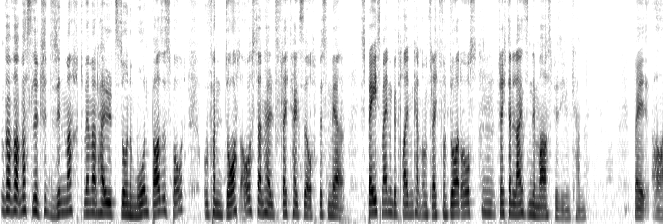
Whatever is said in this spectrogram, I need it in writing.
wa- wa- was legit Sinn macht, wenn man halt so eine Mondbasis baut und von dort aus dann halt vielleicht halt so auch ein bisschen mehr Space Mining betreiben kann und vielleicht von dort aus Mhm. vielleicht dann langsam den Mars besiedeln kann. Weil, oh,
